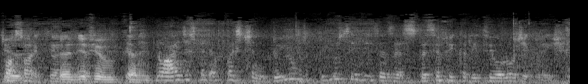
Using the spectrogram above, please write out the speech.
Do Oh, sorry. uh, If you can. No, I just had a question. Do you do you see this as a specifically theological issue?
